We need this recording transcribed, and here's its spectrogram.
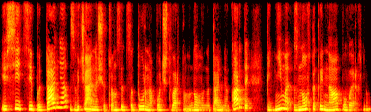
І всі ці питання, звичайно, що транзит Сатурна по четвертому дому натальної карти підніме знов-таки на поверхню.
